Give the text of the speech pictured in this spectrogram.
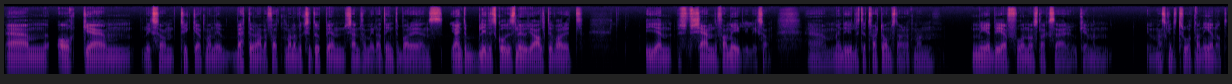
är. Ehm, och um, liksom tycker att man är bättre än alla för att man har vuxit upp i en känd familj. Att det inte bara är ens, jag har inte blivit skådis nu, jag har alltid varit i en känd familj. Liksom. Ehm, men det är ju lite tvärtom snarare, att man med det får någon slags så här, okej men man ska inte tro att man är något.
